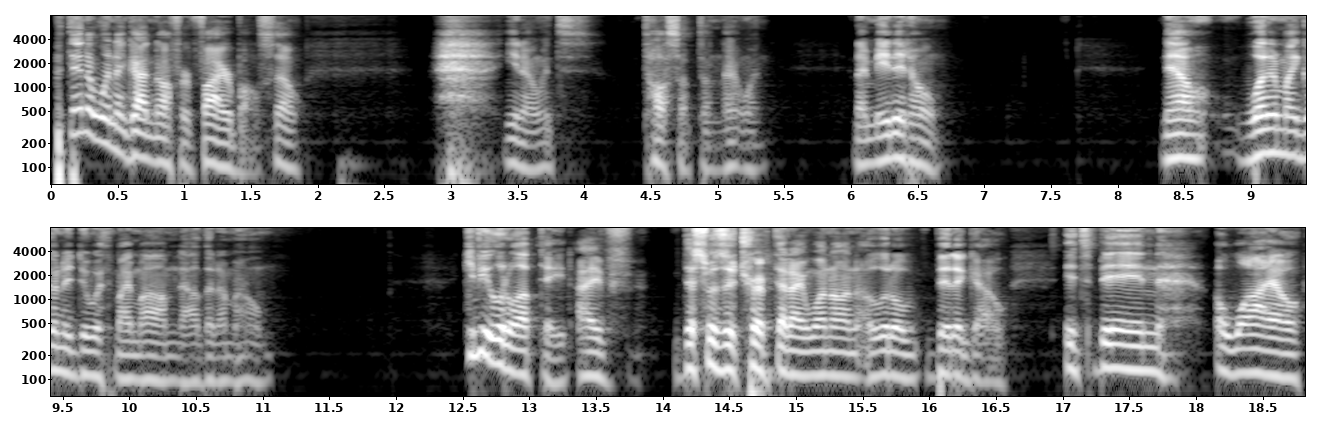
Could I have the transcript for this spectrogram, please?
But then I wouldn't have gotten off her fireball. So, you know, it's toss up on that one. And I made it home. Now, what am I going to do with my mom now that I'm home? Give you a little update. I've this was a trip that I went on a little bit ago. It's been a while,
